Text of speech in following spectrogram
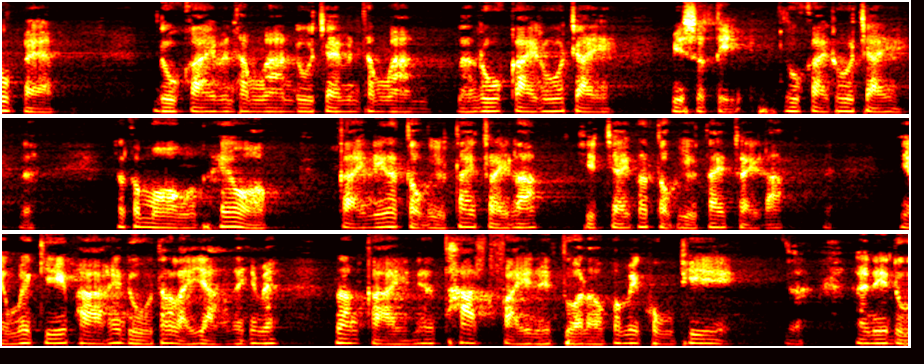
รูปแบบ ดูกายมันทำงาน ดูใจมันทำงานนะรู้กายรู้ใจมีสติ รู้กายรู้ใจนะแล้วก็มองให้ออกกายนี้ก็ตกอยู่ใต้ใจรักจิตใจก็ตกอยู่ใต้ใจรักอย่างเมื่อกี้พาให้ดูตั้งหลายอย่างเลยใช่ไหมร่างกายเนี่ยธาตุไฟในตัวเราก็ไม่คงที่นะอันนี้ดู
